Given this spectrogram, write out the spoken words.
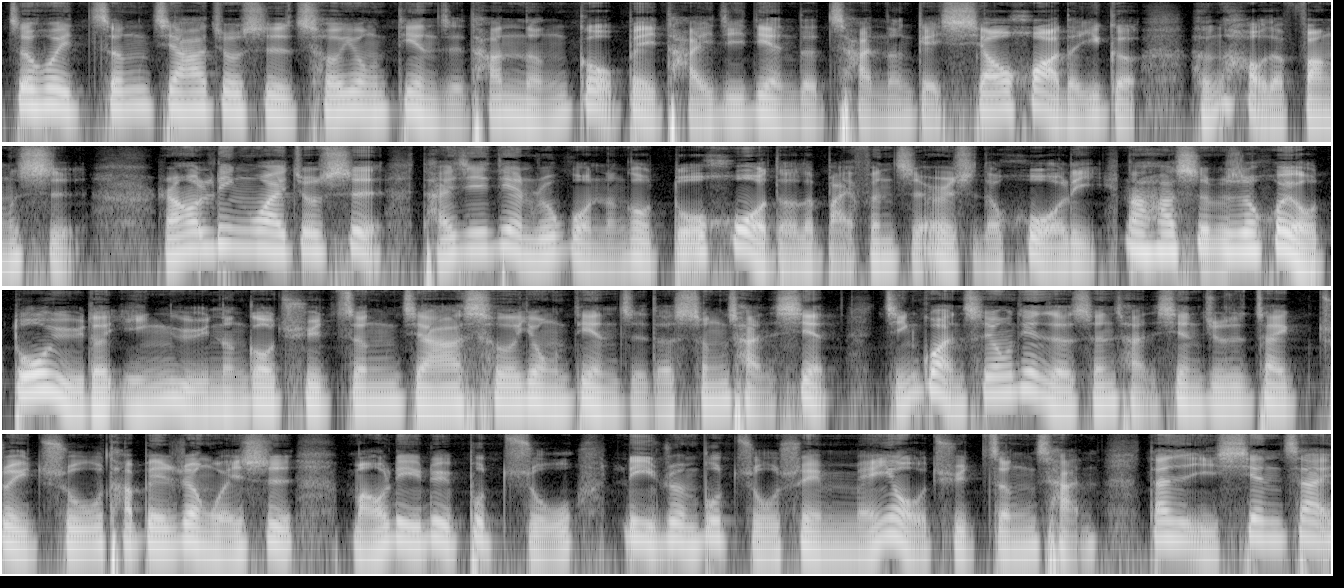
这会增加就是车用电子它能够被台积电的产能给消化的一个很好的方式。然后另外就是台积电如果能够多获得了百分之二十的获利，那它是不是会有多余的盈余能够去增加车用电子的生产线？尽管车用电子的生产线就是在最初它被认为是毛利率不足、利润不足，所以没有去增产。但是以现在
